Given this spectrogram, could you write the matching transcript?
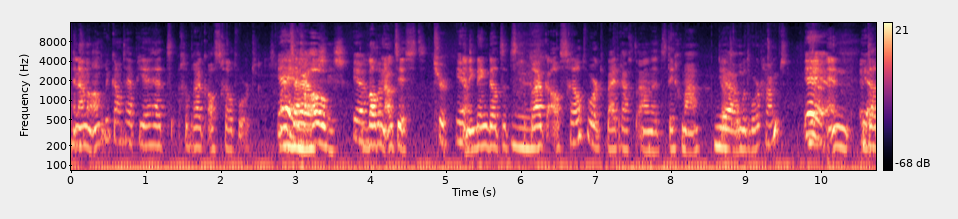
En aan de andere kant heb je het gebruik als scheldwoord. Ja, ja, zeggen, ja. oh, wat een autist. True. Ja. En ik denk dat het Ja. gebruiken als scheldwoord bijdraagt aan het stigma dat Ja. om het woord hangt. Ja, ja. En Ja,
